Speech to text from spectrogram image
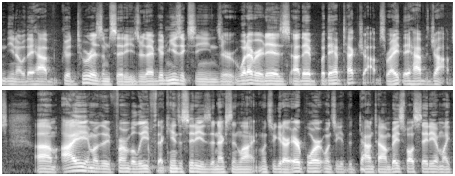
you know they have good tourism cities or they have good music scenes or whatever it is. Uh, they have, but they have tech jobs, right? They have the jobs. Um, I am of the firm belief that Kansas City is the next in line. Once we get our airport, once we get the downtown baseball stadium, like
